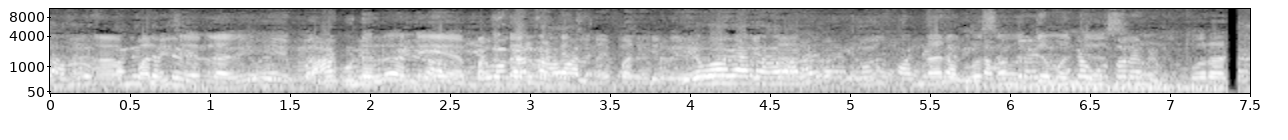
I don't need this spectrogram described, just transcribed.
అసలు స్పందించలేదు. ఏవో గారు పథకాలు రావాలి. స్పందించాలి రైతులు ఇంకా కూర్చోలేము చేస్తున్నాం మేము. పోరాటం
